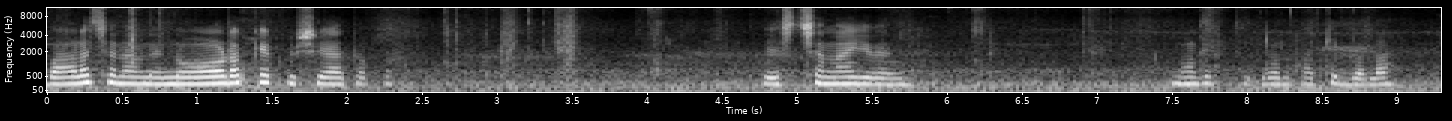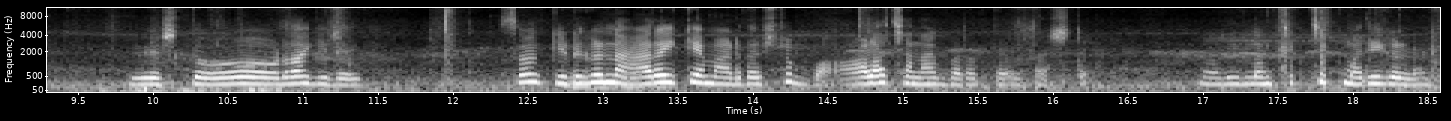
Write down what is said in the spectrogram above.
ಭಾಳ ಚೆನ್ನಾಗಿದೆ. ನೋಡೋಕ್ಕೆ ಖುಷಿ ಆಯ್ತಪ್ಪ ಎಷ್ಟು ಚೆನ್ನಾಗಿದೆ. ನೋಡಿ, ಇದ್ರಲ್ಲಿ ಹಾಕಿದ್ವಲ್ಲ? ಇವು ಎಷ್ಟು ದೊಡ್ಡದಾಗಿದೆ ಸೊ ಗಿಡಗಳನ್ನ ಆರೈಕೆ ಮಾಡಿದಷ್ಟು ಭಾಳ ಚೆನ್ನಾಗಿ ಬರುತ್ತೆ ಅಂತ ಅಷ್ಟೆ. ನೋಡಿ, ಇಲ್ಲೊಂದು ಚಿಕ್ಕ ಚಿಕ್ಕ ಮರಿಗಳು ನೋಡಿ.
